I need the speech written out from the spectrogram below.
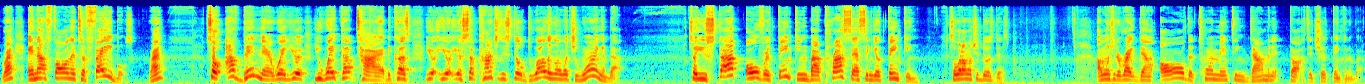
right? And not fall into fables, right? So I've been there where you're you wake up tired because you're you're, you're subconsciously still dwelling on what you're worrying about. So you stop overthinking by processing your thinking. So what I want you to do is this. I want you to write down all the tormenting, dominant thoughts that you're thinking about.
